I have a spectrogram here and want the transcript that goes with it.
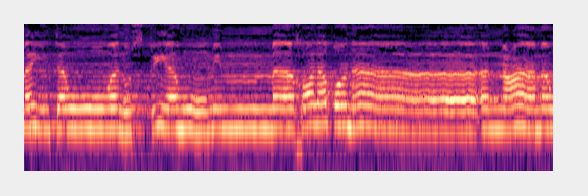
میتا و نسقیه مما خلقنا انعاما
